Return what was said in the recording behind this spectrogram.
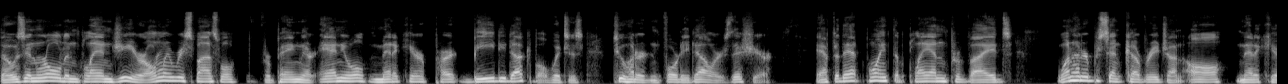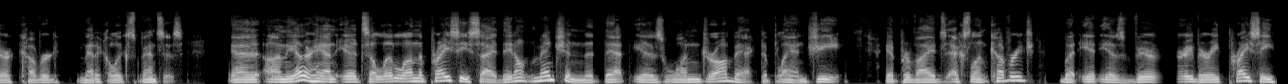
Those enrolled in Plan G are only responsible for paying their annual Medicare Part B deductible, which is $240 this year. After that point, the plan provides 100% coverage on all Medicare covered medical expenses. Uh, on the other hand, it's a little on the pricey side. They don't mention that that is one drawback to Plan G. It provides excellent coverage, but it is very, very, very pricey.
